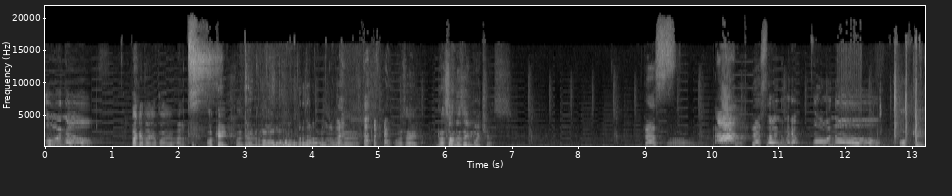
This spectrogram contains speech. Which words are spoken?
uno. Ah, no. Ok, pues. Vamos a ver. Razones hay muchas. Razón. ¡Ah! Razón número uno. Ok.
